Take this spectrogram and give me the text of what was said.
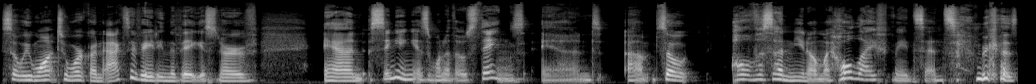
So we want to work on activating the vagus nerve and singing is one of those things. And um, so all of a sudden, you know, my whole life made sense because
